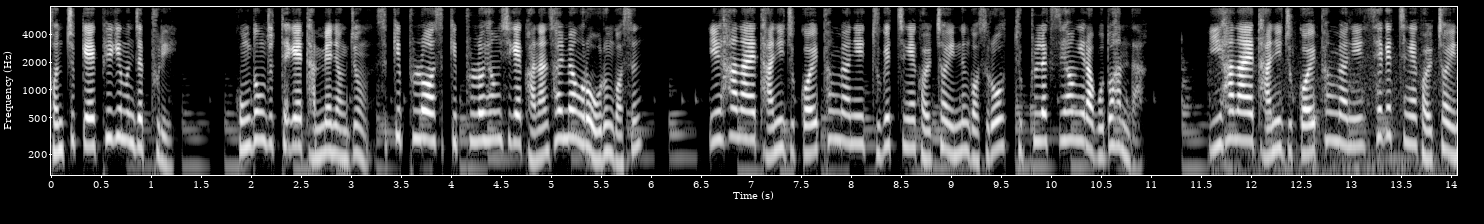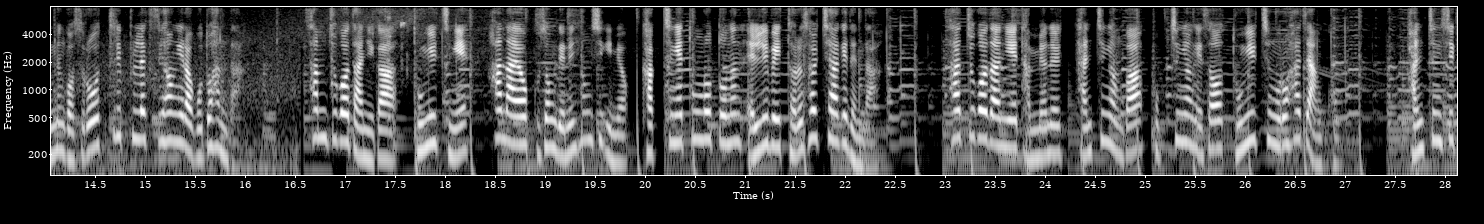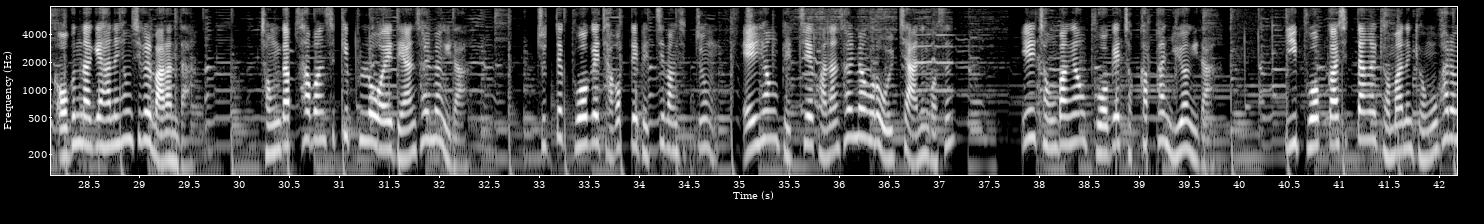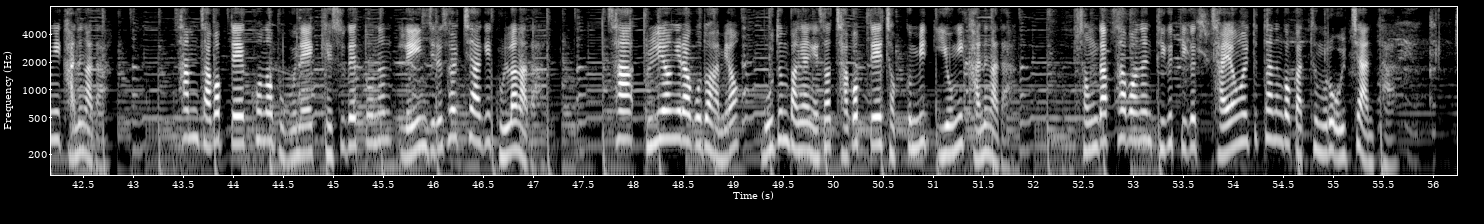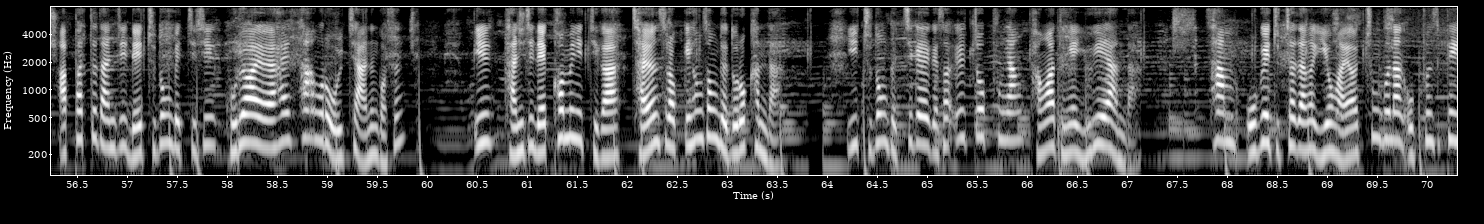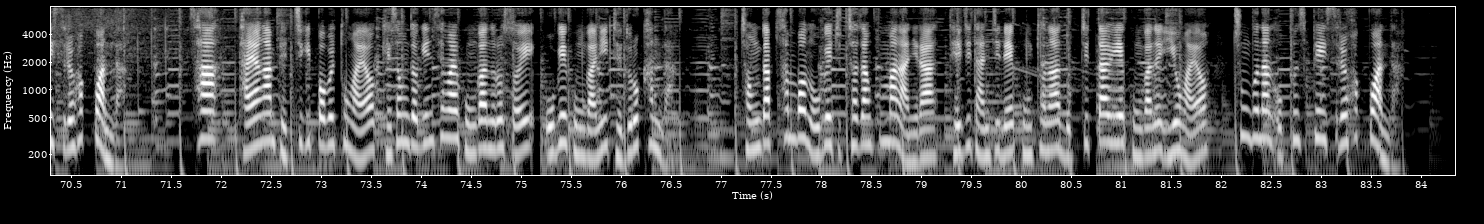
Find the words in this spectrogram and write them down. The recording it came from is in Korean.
건축계획 필기문제 풀이. 공동주택의 단면형 중 스키플로어 스키플로 형식에 관한 설명으로 옳은 것은 1. 하나의 단위 주거의 평면이 두 개 층에 걸쳐 있는 것으로 듀플렉스형이라고도 한다. 2. 하나의 단위 주거의 평면이 세 개 층에 걸쳐 있는 것으로 트리플렉스형이라고도 한다. 3. 주거 단위가 동일 층에 하나여 구성되는 형식이며 각 층에 통로 또는 엘리베이터를 설치하게 된다. 4. 주거 단위의 단면을 단층형과 복층형에서 동일층으로 하지 않고 반층씩 어긋나게 하는 형식을 말한다. 정답 4번 스키플로어에 대한 설명이다. 주택 부엌의 작업대 배치 방식 중 L형 배치에 관한 설명으로 옳지 않은 것은 1. 정방형 부엌에 적합한 유형이다. 2. 부엌과 식당을 겸하는 경우 활용이 가능하다. 3. 작업대의 코너 부분에 개수대 또는 레인지를 설치하기 곤란하다. 4. 분리형이라고도 하며 모든 방향에서 작업대의 접근 및 이용이 가능하다. 정답 4번은 디귿디귿 자형을 뜻하는 것 같으므로 옳지 않다. 아파트 단지 내 주동 배치 시 고려하여야 할 사항으로 옳지 않은 것은 1. 단지 내 커뮤니티가 자연스럽게 형성되도록 한다. 2. 주동 배치 계획에서 1조 풍향, 방화 등에 유의해야 한다. 3. 5개 주차장을 이용하여 충분한 오픈 스페이스를 확보한다. 4. 다양한 배치 기법을 통하여 개성적인 생활 공간으로서의 5개 공간이 되도록 한다. 정답 3번 5개 주차장뿐만 아니라 대지 단지 내 공터나 녹지 따위의 공간을 이용하여 충분한 오픈 스페이스를 확보한다.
